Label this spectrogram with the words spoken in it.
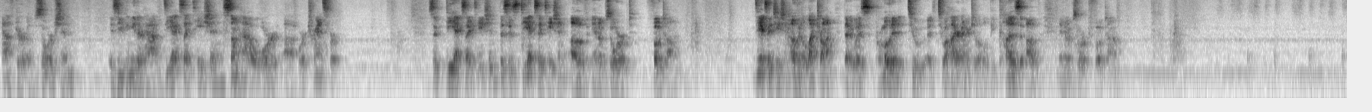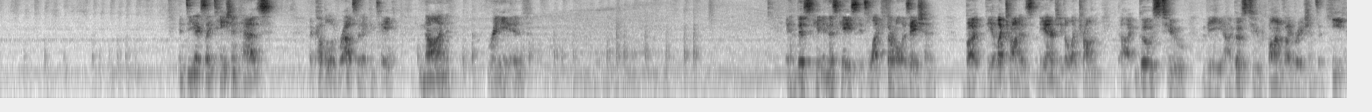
after absorption is you can either have de-excitation somehow or, uh, or transfer. So de-excitation, this is de-excitation of an absorbed photon. De-excitation of an electron that was promoted to, to a higher energy level because of an absorbed photon. De-excitation has a couple of routes that it can take. Non-radiative. In this, in this case, it's like thermalization, but the electron is, the energy of the electron uh, goes to the, uh, goes to bond vibrations and heat.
